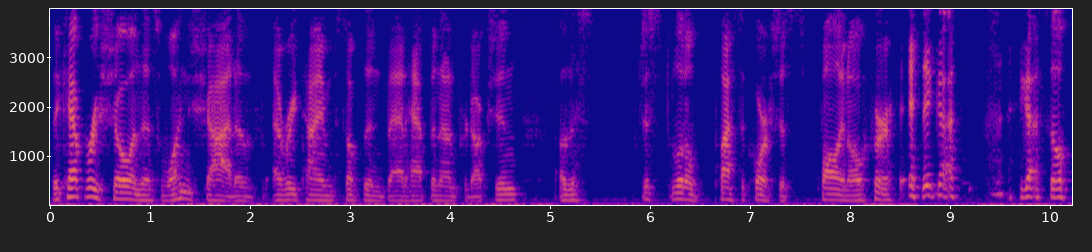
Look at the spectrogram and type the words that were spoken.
they kept re-showing this one shot of every time something bad happened on production of this just little plastic horse just falling over and it got it got so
